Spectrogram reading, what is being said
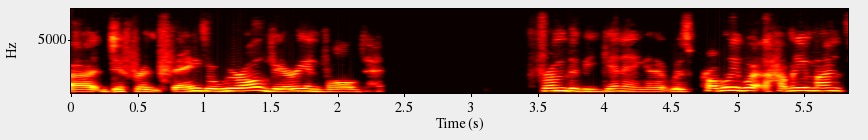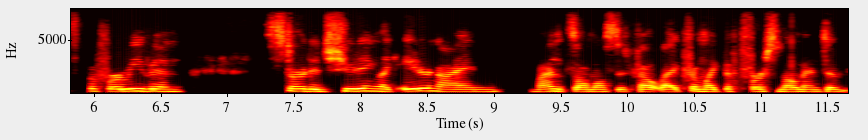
uh, different things. But we were all very involved from the beginning. And it was probably what, how many months before we even started shooting? Like eight or nine months almost it felt like from like the first moment of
